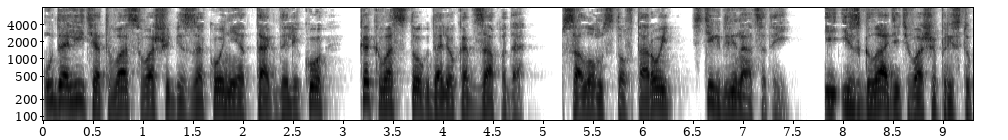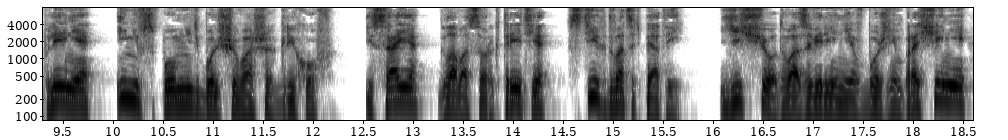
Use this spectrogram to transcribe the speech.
удалить от вас ваши беззакония так далеко, как восток далек от запада, Псалом 102, стих 12, и изгладить ваши преступления и не вспомнить больше ваших грехов. Исайя, глава 43, стих 25. Еще два заверения в Божьем прощении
